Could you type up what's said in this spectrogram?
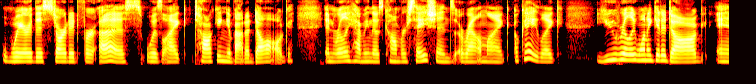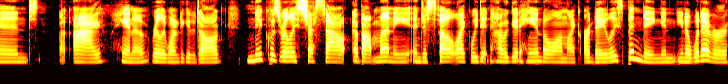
where this started for us was like talking about a dog and really having those conversations around like, okay, like you really want to get a dog and I, Hannah, really wanted to get a dog. Nick was really stressed out about money and just felt like we didn't have a good handle on like our daily spending and, you know, whatever.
